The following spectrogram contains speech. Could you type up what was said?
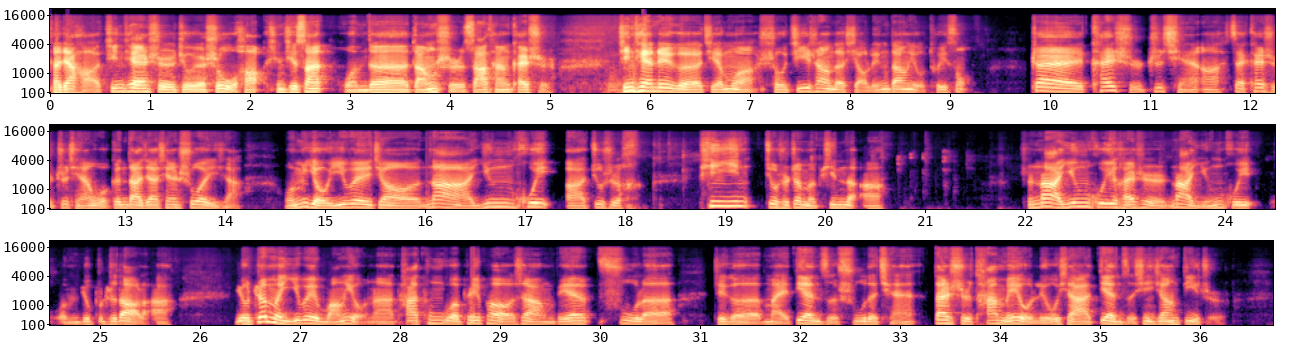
大家好，今天是九月十五号，星期三，我们的党史杂谈开始。今天这个节目啊，手机上的小铃铛有推送。在开始之前啊，在开始之前，我跟大家先说一下，我们有一位叫那英辉啊，就是拼音就是这么拼的啊，是那英辉还是那银辉，我们就不知道了啊。有这么一位网友呢，他通过 PayPal 上边付了这个买电子书的钱，但是他没有留下电子信箱地址。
